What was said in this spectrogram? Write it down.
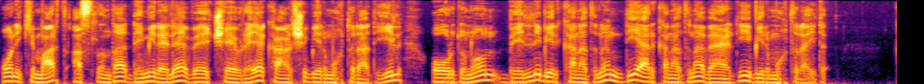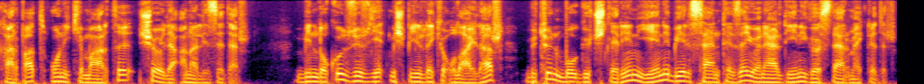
12 Mart aslında Demirel'e ve çevreye karşı bir muhtıra değil, ordunun belli bir kanadının diğer kanadına verdiği bir muhtıraydı. Karpat 12 Mart'ı şöyle analiz eder. 1971'deki olaylar bütün bu güçlerin yeni bir senteze yöneldiğini göstermektedir.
